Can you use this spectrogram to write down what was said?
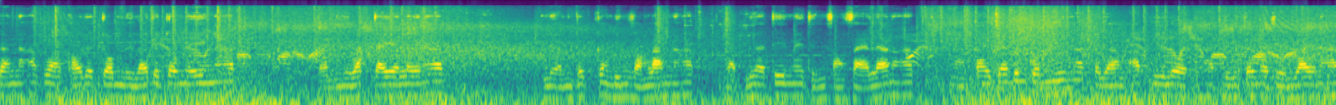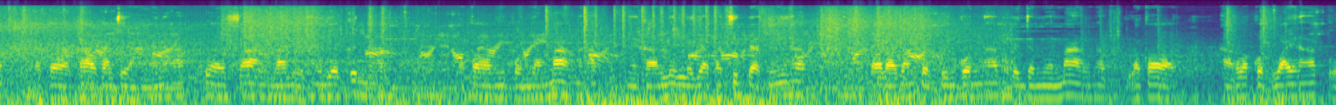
กันนะครับว่าเขาจะจมหรือเราจะจมเองนะครับตอนนี้วัดใจกันเลยนะครับเรือบรรทุกเครื่องบินสองลำนะครับกับเรือที่ไม่ถึง2 0 0แสนแล้วนะครับห่างไกลจะเป็นคนนี้นะครับพยายามอัพดีโหลดนะครับดูเติมกระสุนไว้นะครับ แล้วก็ก้าวการเสียหายนะครับ เพื่อสร้างดาเมจให้เยอะขึ้นนะครับแล้วก็มีผลอย่างมากนะครับ ในการเล่นระยะประชิดแบบนี้ครับเพราะเราต้องกดปืนกลนะครับเป็นจำนวนมากนะครับ แล้วก็ หากเรากดไว้นะครับ โอ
